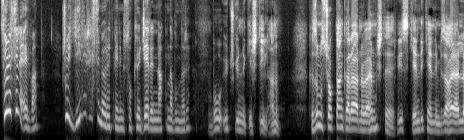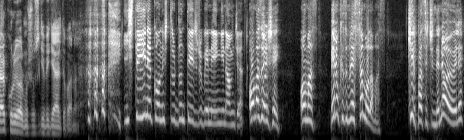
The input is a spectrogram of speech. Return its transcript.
Söylesene Elvan. Şu yeni resim öğretmeni mi sokuyor Ceren'in aklına bunları? Bu üç günlük iş değil hanım. Kızımız çoktan kararını vermiş de biz kendi kendimize hayaller kuruyormuşuz gibi geldi bana. işte yine konuşturdun tecrübeni Engin amca. Olmaz öyle şey. Olmaz. Benim kızım ressam olamaz. Kirpas içinde ne öyle?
